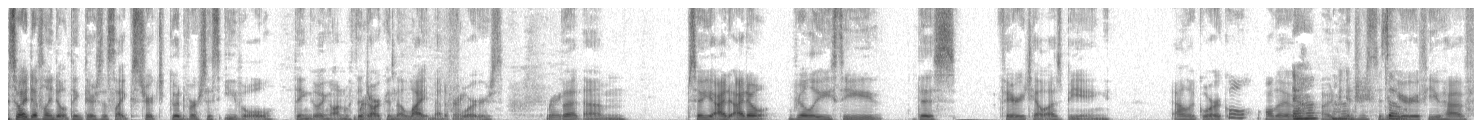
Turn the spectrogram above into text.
So I definitely don't think there's this like strict good versus evil thing going on with the Right. dark and the light metaphors, right. but um, so yeah, I, I don't really see this fairy tale as being allegorical. Although Uh-huh, I'd be uh-huh. interested So- to hear if you have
